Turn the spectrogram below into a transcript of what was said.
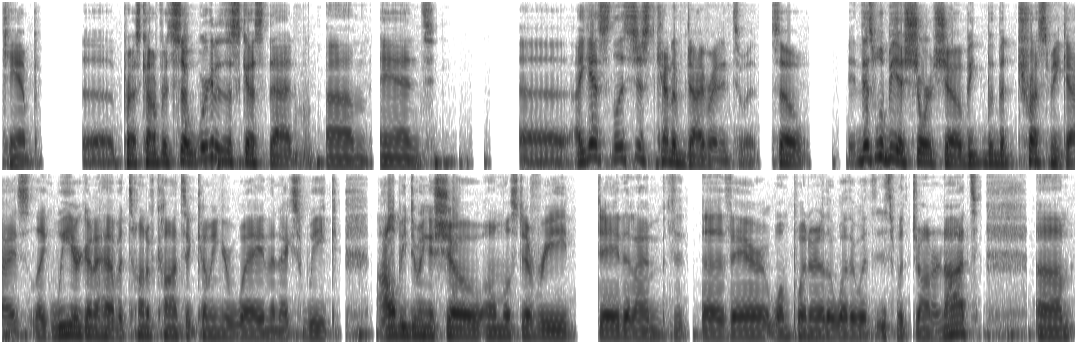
camp uh, press conference. So we're going to discuss that, um, and uh, I guess let's just kind of dive right into it. So this will be a short show, be- but, but trust me, guys. Like we are going to have a ton of content coming your way in the next week. I'll be doing a show almost every day that I'm th- uh, there at one point or another, whether with, it's with John or not. Um,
